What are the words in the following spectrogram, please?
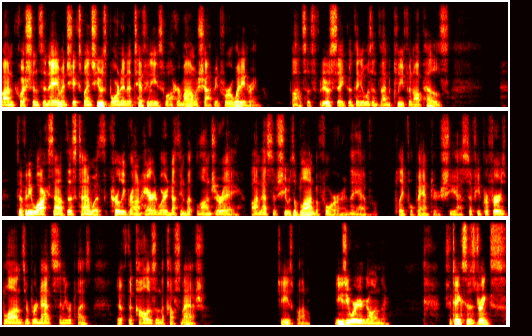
Bond questions the name, and she explains she was born in a Tiffany's while her mom was shopping for a wedding ring. Bond says, For your sake, good thing it wasn't Van Cleef and Arpels. Tiffany walks out, this time with curly brown hair and wearing nothing but lingerie. Bond asks if she was a blonde before, and they have playful banter. She asks if he prefers blondes or brunettes, and he replies, if the collars and the cuffs match. Geez, Bond. Easy where you're going there. She takes his drinks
